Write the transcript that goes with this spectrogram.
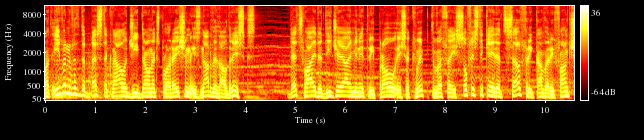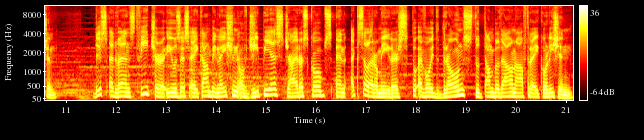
But even with the best technology, drone exploration is not without risks. That's why the DJI Mini 3 Pro is equipped with a sophisticated self-recovery function. This advanced feature uses a combination of GPS, gyroscopes and accelerometers to avoid drones to tumble down after a collision.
